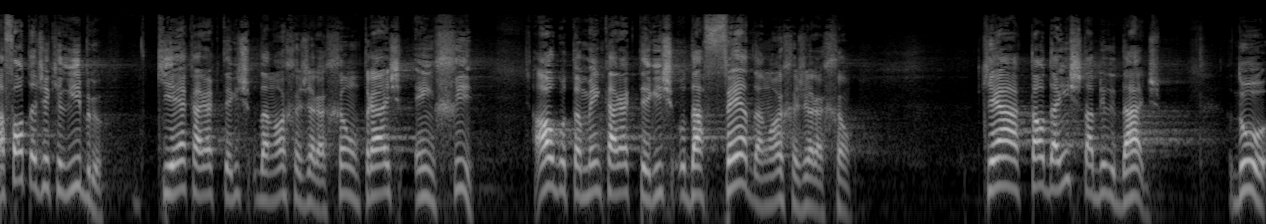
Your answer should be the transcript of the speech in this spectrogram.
A falta de equilíbrio, que é característico da nossa geração, traz em si algo também característico da fé da nossa geração que é a tal da instabilidade, do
